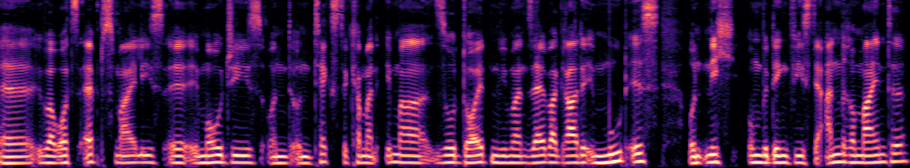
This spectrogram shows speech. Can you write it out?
äh, über WhatsApp, Smileys, äh, Emojis und, und Texte kann man immer so deuten, wie man selber gerade im Mut ist und nicht unbedingt, wie es der andere meinte.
